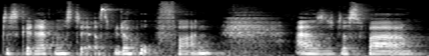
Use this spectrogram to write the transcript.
das Gerät musste erst wieder hochfahren. Also das war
